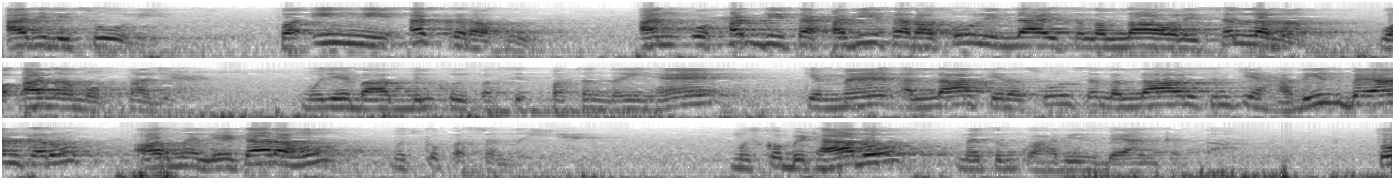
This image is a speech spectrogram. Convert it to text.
آج رسونی فنی اکرہ ان احدث حدیث رسول اللہ صلی اللہ علیہ وسلم وہ انا مختج ہے مجھے بات بالکل پسند نہیں ہے کہ میں اللہ کے رسول صلی اللہ علیہ وسلم کی حدیث بیان کروں اور میں لیٹا رہوں، مجھ کو پسند نہیں ہے۔ مجھ کو بٹھا دو، میں تم کو حدیث بیان کرتا ہوں۔ تو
